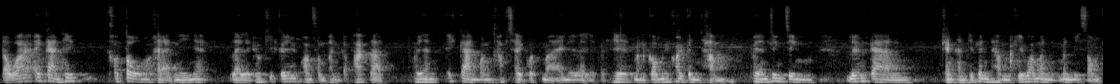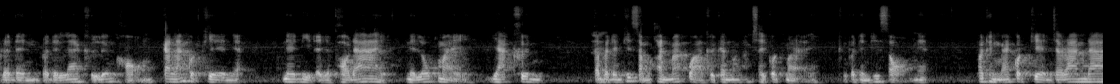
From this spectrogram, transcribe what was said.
แต่ว่าไอ้การที่เขาโตมาขนาดนี้เนี่ยหลาย ๆ ธุรกิจก็มีความสัมพันธ์กับภาครัฐเพราะฉะนั้นไอ้การบังคับใช้กฎหมายในหลาย ๆ ประเทศมันก็ไม่ค่อยเป็นธรรมเพราะฉะนั้นจริง ๆ เรื่องการแข่งขันที่เป็นธรรมพี่ว่ามันมันมี 2 ประเด็นประเด็นแรกคือเรื่องของการล้างกฎเกณฑ์เนี่ย ในอดีตอาจจะพอได้ในโลกใหม่ยากขึ้น แต่ประเด็นที่สำคัญมากกว่าคือการบังคับใช้กฎหมาย คือประเด็นที่2เนี่ยพอถึงแม้กฎเกณฑ์จะร่างได้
